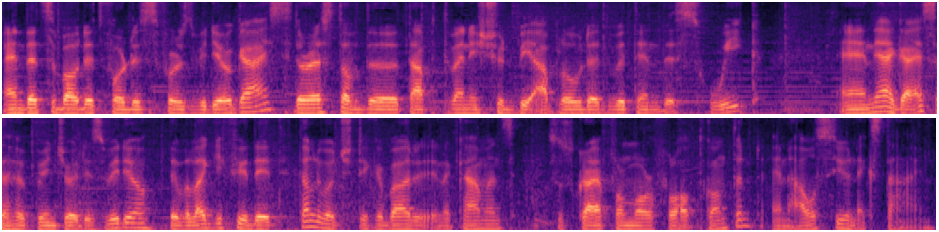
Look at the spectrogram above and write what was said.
And that's about it for this first video guys. The rest of the top 20 should be uploaded within this week. And yeah guys, I hope you enjoyed this video, leave a like if you did, tell me what you think about it in the comments, subscribe for more Fallout content and I will see you next time.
